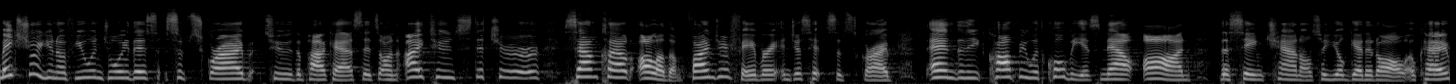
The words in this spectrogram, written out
Make sure, you know, if you enjoy this, subscribe to the podcast. It's on iTunes, Stitcher, SoundCloud, all of them. Find your favorite and just hit subscribe. And the Coffee with Colby is now on the same channel, so you'll get it all, okay?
